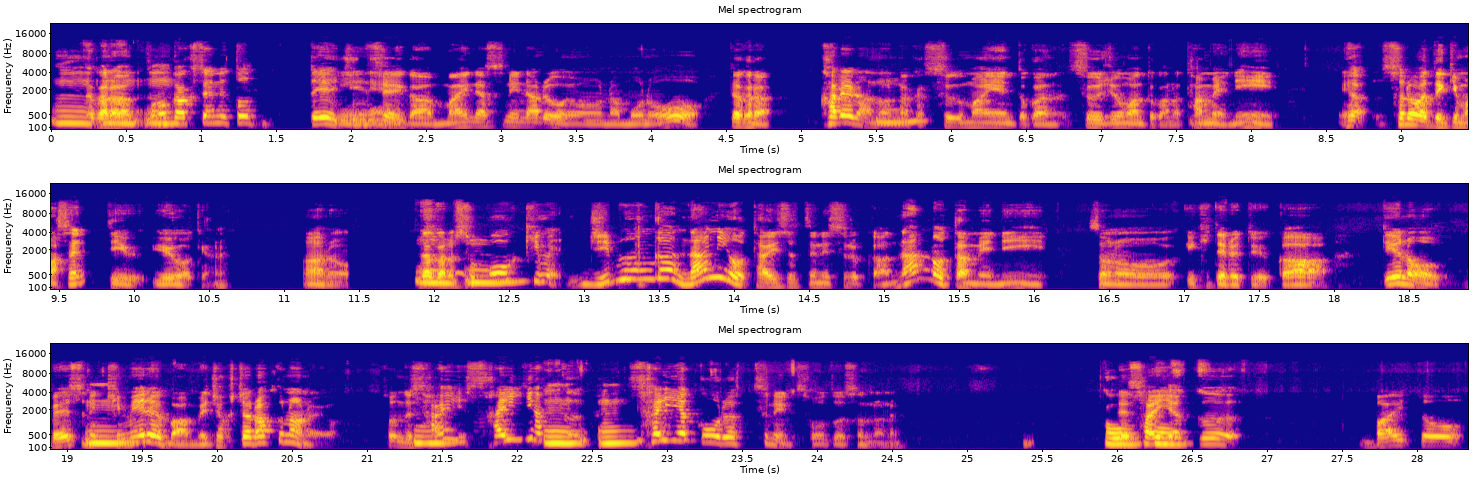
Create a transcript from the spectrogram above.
うんだから、うんこの学生にとって人生がマイナスになるようなものを、だから、彼らのなんか数万円とか数十万とかのために、いや、それはできませんっていう言うわけよね。あの、だからそこを決め、自分が何を大切にするか、何のために、その、生きてるというか、っていうのをベースに決めればめちゃくちゃ楽なのよ。そんで、最最悪、うんうん最悪俺は常に想像するのね。おで、最悪、バイト、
